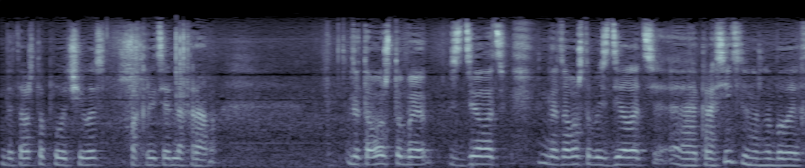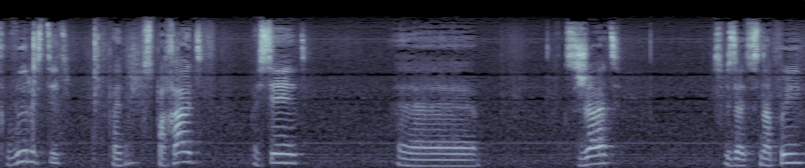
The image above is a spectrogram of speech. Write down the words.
для того, чтобы получилось покрытие для храма. Для того, чтобы сделать, для того, чтобы сделать э, красители, нужно было их вырастить, спахать, посеять, э, сжать, связать снопы,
